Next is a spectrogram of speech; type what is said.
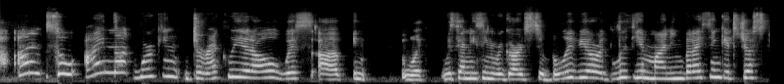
Um, so I'm not working directly at all with uh, in, like with anything in regards to Bolivia or lithium mining, but I think it's just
